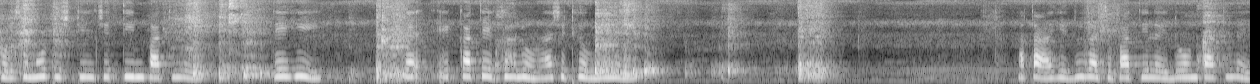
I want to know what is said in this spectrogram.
थोडेसे मोठे स्टीलचे तीन पातेले तेही त्या एकात एक घालून असे ठेवलेले आता हे दुधाचे पातील आहे दोन पातील आहे.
